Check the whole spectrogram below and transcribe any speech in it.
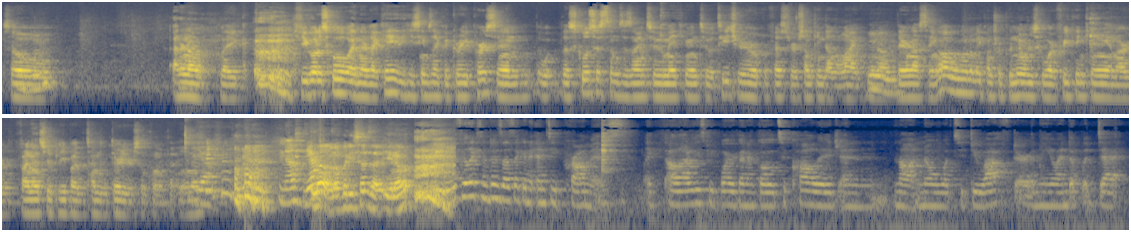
So, I don't know, like, if you go to school and they're like, hey, he seems like a great person, the, the school system's designed to make you into a teacher or a professor or something down the line. You know, they're not saying, oh, we want to make entrepreneurs who are free thinking and are financially free by the time they're 30 or something like that, you know? Yeah. No. Yeah. No, nobody says that, you know? I feel like sometimes that's like an empty promise. Like a lot of these people are gonna go to college and not know what to do after, and then you end up with debt.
